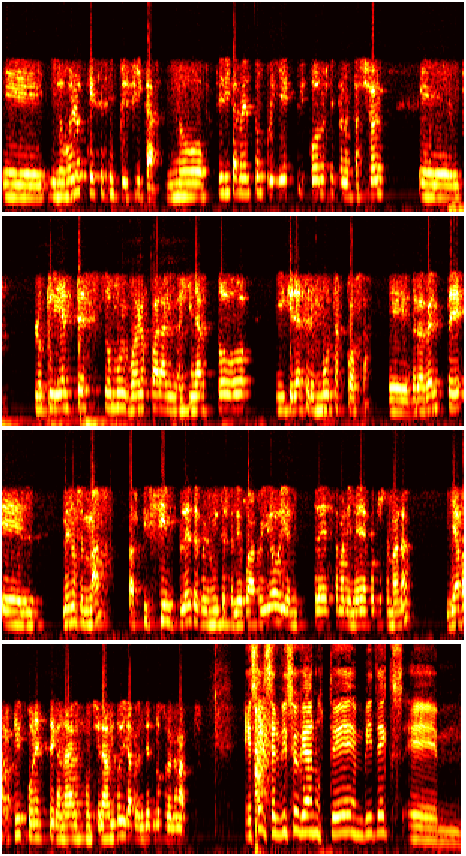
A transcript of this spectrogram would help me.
eh, y lo bueno es que se simplifica. No, típicamente un proyecto y con nuestra implementación, eh, los clientes son muy buenos para imaginar todo y querer hacer muchas cosas. de repente, el menos es más, partir simple te permite salir rápido y en tres semanas y media, cuatro semanas, ya partir con este canal funcionando y aprendiendo sobre la marcha. ¿Es el servicio que dan ustedes en Vitex? Eh,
